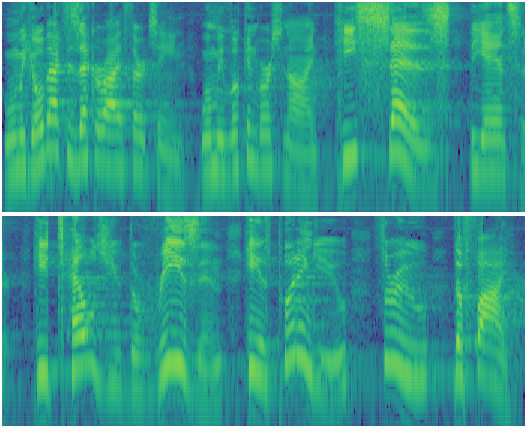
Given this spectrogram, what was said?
When we go back to Zechariah 13, when we look in verse 9, he says the answer. He tells you the reason he is putting you through the fire.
